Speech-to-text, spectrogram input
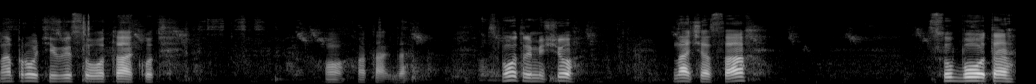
Напротив весов вот так вот. О, вот так, да. Смотрим еще на часах. Суббота,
